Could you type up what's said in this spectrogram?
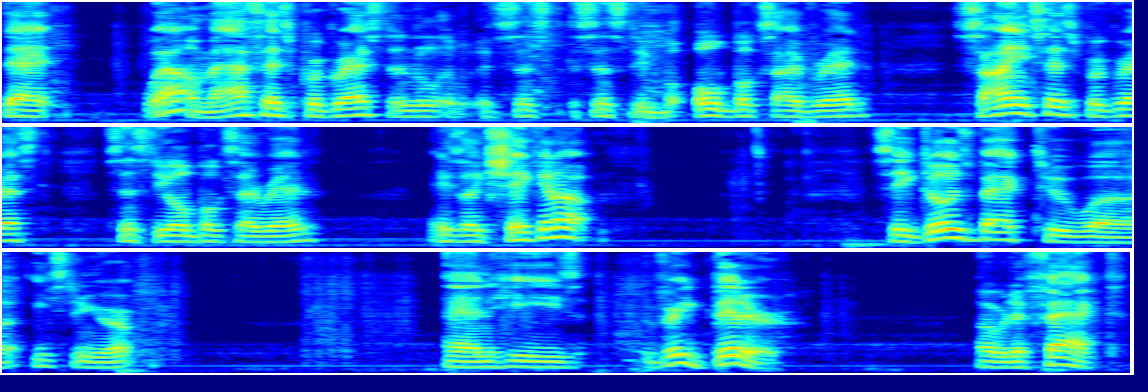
that well, math has progressed in, since since the old books I've read. Science has progressed since the old books I read. He's like shaken up. So he goes back to uh, Eastern Europe, and he's very bitter over the fact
